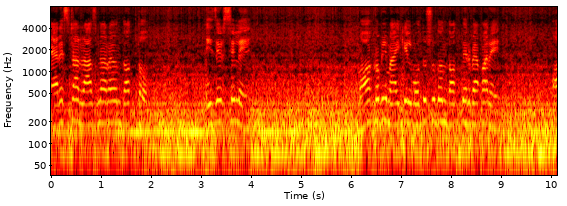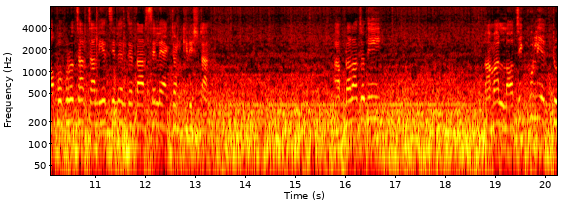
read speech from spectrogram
ব্যারিস্টার রাজনারায়ণ দত্ত, নিজের ছেলে, মহাকবি মাইকেল মধুসূদন দত্তের ব্যাপারে অপপ্রচার চালিয়েছিলেন যে তার ছেলে একজন খ্রিস্টান। আপনারা যদি আমার লজিকগুলি একটু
